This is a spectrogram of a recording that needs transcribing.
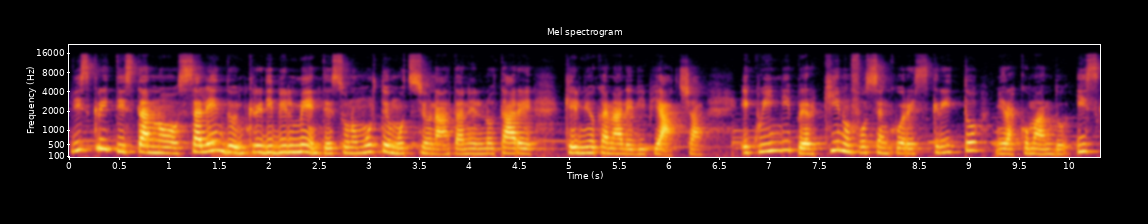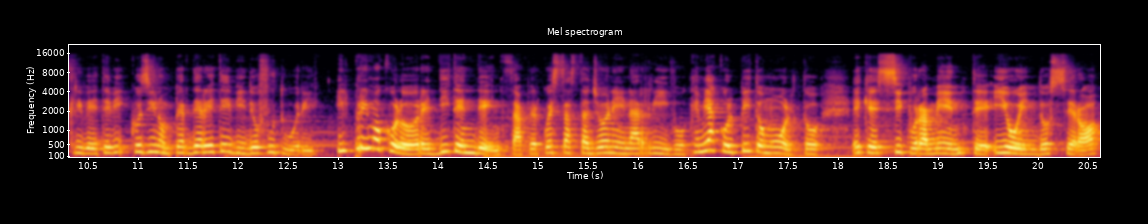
Gli iscritti stanno salendo incredibilmente e sono molto emozionata nel notare che il mio canale vi piaccia e quindi per chi non fosse ancora iscritto mi raccomando iscrivetevi così non perderete i video futuri. Il primo colore di tendenza per questa stagione in arrivo che mi ha colpito molto e che sicuramente io indosserò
